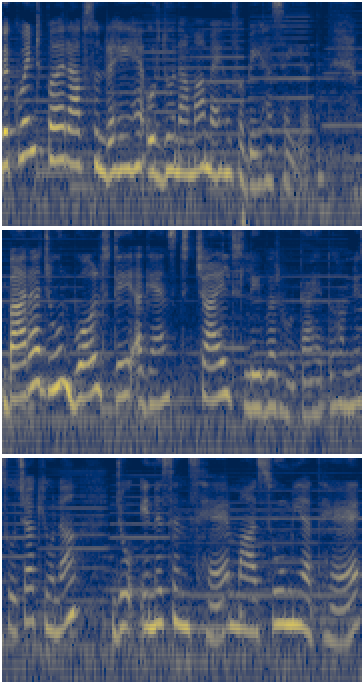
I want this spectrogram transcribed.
द क्विंट पर आप सुन रहे हैं उर्दू नामा मैं हूँ Fabiha Syed. 12 June world day against child labour होता है तो हमने सोचा क्यों ना जो इनोसेंस है, मासूमियत है,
